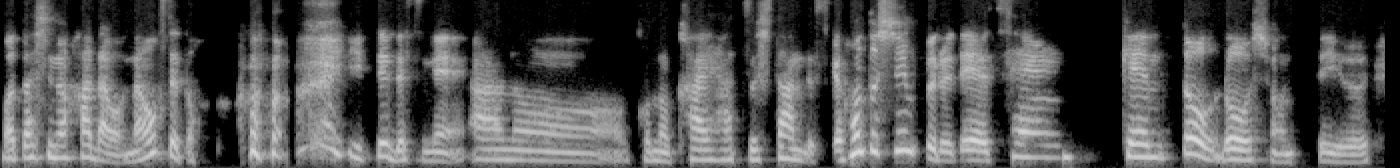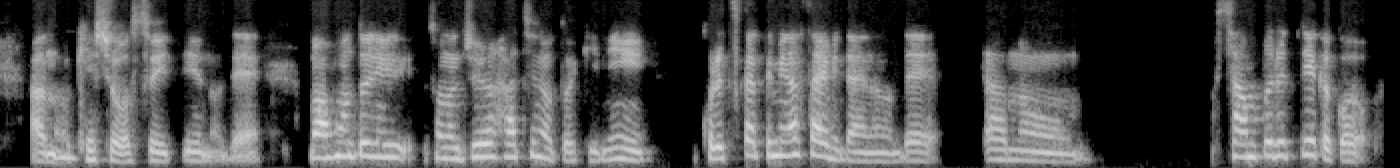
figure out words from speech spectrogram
私の肌を治せと 言ってですね、あのーこの開発したんですけど、本当シンプルで、洗険とローションっていう、あの、化粧水っていうので、まあ本当にその18の時に、これ使ってみなさいみたいなので、あのーサンプルっていうかこう、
